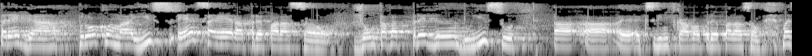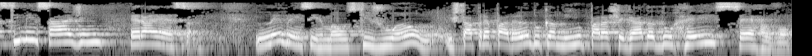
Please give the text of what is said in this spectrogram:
pregar, proclamar. Isso, essa era a preparação. João estava pregando, isso a, a, é, que significava a preparação. Mas que mensagem era essa? Lembrem-se, irmãos, que João está preparando o caminho para a chegada do rei servo.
